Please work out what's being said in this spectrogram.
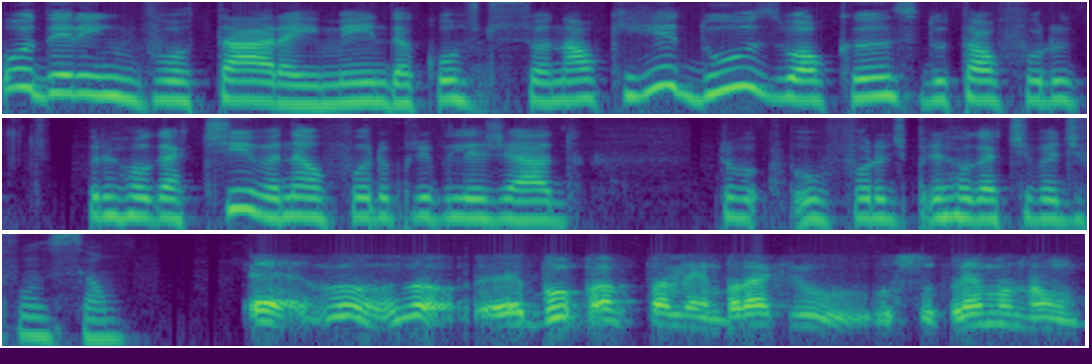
poderem votar a emenda constitucional que reduz o alcance do tal foro de prerrogativa, né, o foro privilegiado, o foro de prerrogativa de função. É, não, não, é bom para lembrar que o, o Supremo não,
